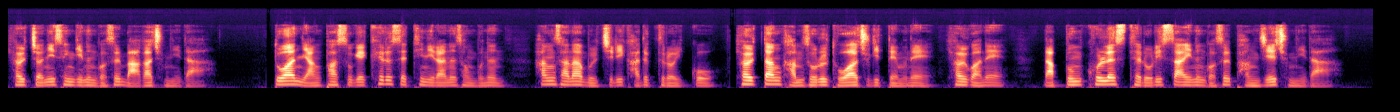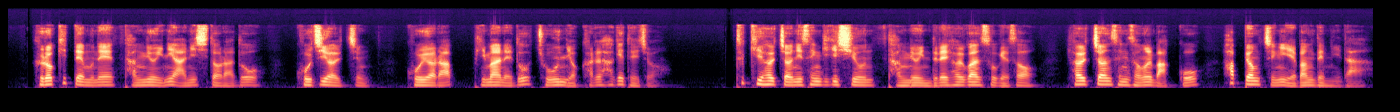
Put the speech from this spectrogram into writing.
혈전이 생기는 것을 막아줍니다. 또한 양파 속의 퀘르세틴이라는 성분은 항산화 물질이 가득 들어있고 혈당 감소를 도와주기 때문에 혈관에 나쁜 콜레스테롤이 쌓이는 것을 방지해 줍니다. 그렇기 때문에 당뇨인이 아니시더라도 고지혈증, 고혈압, 비만에도 좋은 역할을 하게 되죠. 특히 혈전이 생기기 쉬운 당뇨인들의 혈관 속에서 혈전 생성을 막고 합병증이 예방됩니다.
